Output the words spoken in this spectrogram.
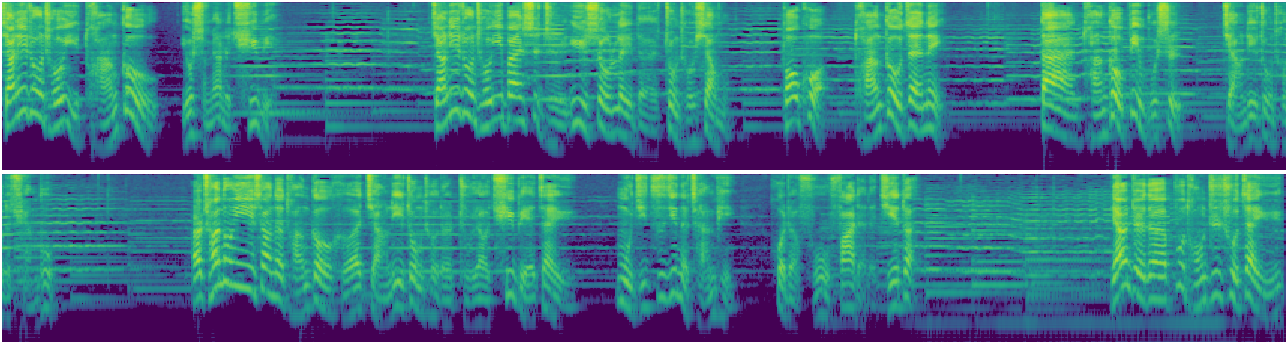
奖励众筹与团购有什么样的区别？奖励众筹一般是指预售类的众筹项目，包括团购在内，但团购并不是奖励众筹的全部。而传统意义上的团购和奖励众筹的主要区别在于募集资金的产品或者服务发展的阶段。两者的不同之处在于，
